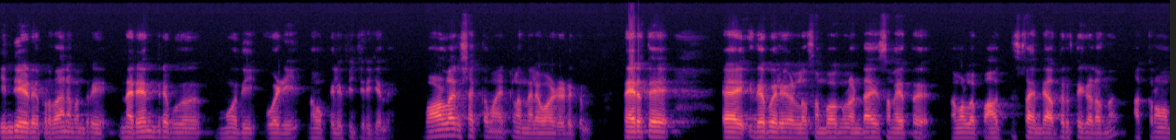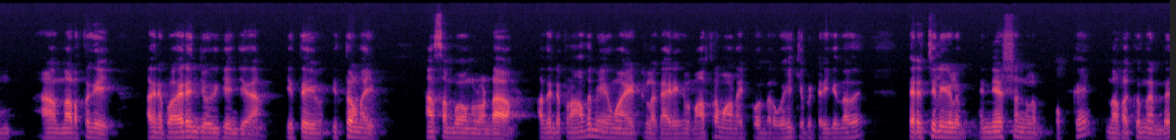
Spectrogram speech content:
ഇന്ത്യയുടെ പ്രധാനമന്ത്രി നരേന്ദ്ര മോദി വഴി നമുക്ക് ലഭിച്ചിരിക്കുന്നത്. വളരെ ശക്തമായിട്ടുള്ള നിലപാടെടുക്കും നേരത്തെ ഇതേപോലെയുള്ള സംഭവങ്ങൾ ഉണ്ടായ സമയത്ത് നമ്മൾ പാകിസ്ഥാന്റെ അതിർത്തി കടന്ന് അക്രമം നടത്തുകയും അതിന് പകരം ചോദിക്കുകയും ചെയ്താണ്. ഇത്തയും ഇത്തവണയും ആ സംഭവങ്ങൾ ഉണ്ടാകാം അതിന്റെ പ്രാഥമികമായിട്ടുള്ള കാര്യങ്ങൾ മാത്രമാണ് ഇപ്പോൾ നിർവഹിക്കപ്പെട്ടിരിക്കുന്നത്. തെരച്ചിലുകളും അന്വേഷണങ്ങളും ഒക്കെ നടക്കുന്നുണ്ട്.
